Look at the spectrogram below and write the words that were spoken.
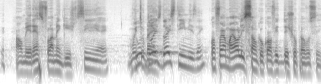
Palmeirense flamenguista. Sim, é. Muito do, bem. Dois, dois times, hein? Qual foi a maior lição que o Covid deixou para você?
